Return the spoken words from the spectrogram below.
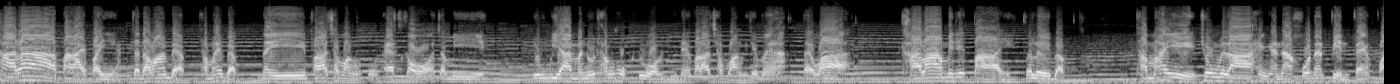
คาร่าตายไปเนี่ยจะทำให้แบบทำให้แบบในพระราชวังของแอสกอร์จะมีดวงวิญญาณมนุษย์ทั้ง 6 ดวงอยู่ในพระราชวังใช่ไหมฮะแต่ว่าคาร่าไม่ได้ตายก็เลยแบบทำให้ช่วงเวลาแห่งอนาคตนั้นเปลี่ยนแปลงไป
